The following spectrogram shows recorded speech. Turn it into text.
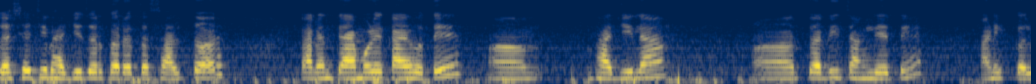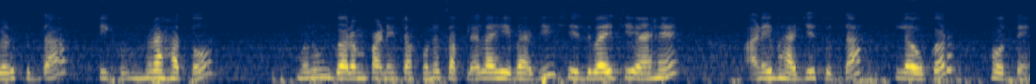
रश्याची भाजी जर करत असाल तर कारण त्यामुळे काय होते भाजीला तरी तर्री चांगली येते आणि कलरसुद्धा टिकून राहतो. म्हणून गरम पाणी टाकूनच आपल्याला ही भाजी शिजवायची आहे आणि भाजीसुद्धा लवकर होते.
